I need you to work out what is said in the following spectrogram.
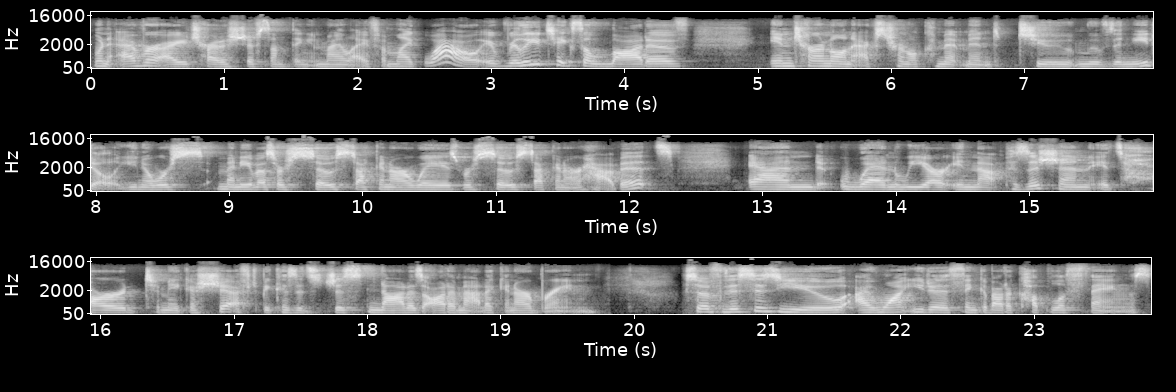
whenever I try to shift something in my life. I'm like, wow, it really takes a lot of internal and external commitment to move the needle. You know, we're many of us are so stuck in our ways, we're so stuck in our habits. And when we are in that position, it's hard to make a shift because it's just not as automatic in our brain. So, if this is you, I want you to think about a couple of things.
